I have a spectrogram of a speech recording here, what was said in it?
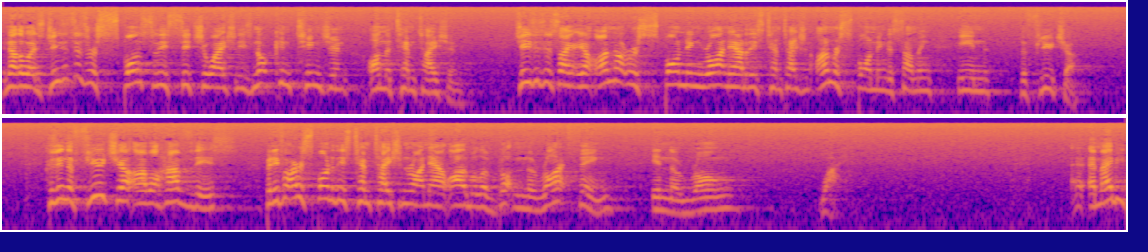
In other words, Jesus' response to this situation is not contingent on the temptation. Jesus is saying, you know, I'm not responding right now to this temptation, I'm responding to something in the future. Because in the future, I will have this, but if I respond to this temptation right now, I will have gotten the right thing in the wrong way. And maybe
